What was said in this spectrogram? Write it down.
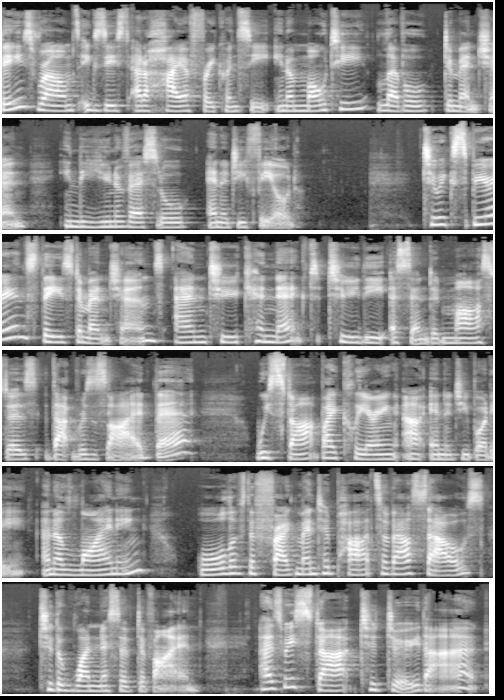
These realms exist at a higher frequency in a multi level dimension in the universal energy field. To experience these dimensions and to connect to the ascended masters that reside there, we start by clearing our energy body and aligning all of the fragmented parts of ourselves to the oneness of divine. As we start to do that,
